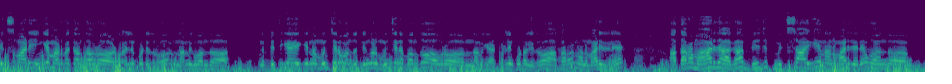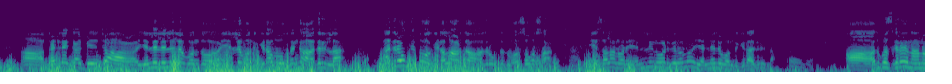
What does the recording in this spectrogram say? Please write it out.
ಮಿಕ್ಸ್ ಮಾಡಿ ಹಿಂಗೆ ಮಾಡ್ಬೇಕಂತ ಅವರು ಟ್ರೈನಿಂಗ್ ಕೊಟ್ಟಿದ್ರು. ನಮಗೆ ಒಂದು ಬಿತ್ತಿಗೆಗಿನ್ನ ಮುಂಚೆನೆ ಒಂದು ತಿಂಗಳು ಮುಂಚೆನೆ ಬಂದು ಅವರು ನಮಗೆ ಟ್ರಲ್ಲಿಂಗ್ ಕೊಟ್ಟೋಗಿದ್ರು ಆ ತರ ನಾನು ಮಾಡಿದ್ದೀನಿ. ಆ ತರ ಮಾಡಿದಾಗ ಬೀಜಕ್ಕೆ ಮಿಕ್ಸ್ ಆಗಿ ನಾನು ಮಾಡಿದ್ದೀನಿ. ಒಂದು ಕಡಲೆಕಾಯಿ ಬೀಜ ಎಲ್ಲೆಲ್ಲೆಲ್ಲೆಲ್ಲ ಒಂದು ಎಲ್ಲೇ ಒಂದು ಗಿಡ ಹೋಗ್ದಂಗೆ ಆದ್ರಿಲ್ಲ. ಅದ್ರ ಹೋಗ್ತಿತ್ತು ಗಿಡ ಎಲ್ಲ ಆಡ್ತಾ ಅದ್ರ ಹೋಗ್ತಿತ್ತು ವರ್ಷ ವರ್ಷ. ಈ ಸಲ ನೋಡಿ ಎಲ್ಲಿ ನೋಡಿದಿರೋನು ಎಲ್ಲೆಲ್ಲಿ ಒಂದು ಗಿಡ ಆದ್ರಿಲ್ಲ. ಆ, ಅದಕ್ಕೋಸ್ಕರ ನಾನು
